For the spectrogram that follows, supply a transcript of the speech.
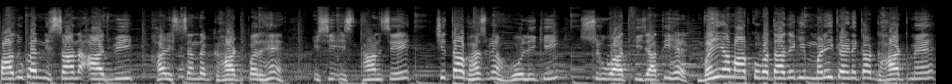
पादुका निशान आज भी हरिश्चंद्र घाट पर हैं। इसी स्थान से चिता भस्म होली की शुरुआत की जाती है। वहीं हम आपको बता दें कि मणिकर्णिका घाट में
